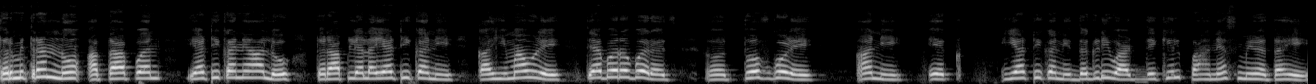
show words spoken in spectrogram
तर मित्रांनो आता आपण या ठिकाणी आलो तर आपल्याला या ठिकाणी काही मावळे त्याबरोबरच तोफगोळे आणि एक या ठिकाणी दगडी वाट देखील पाहण्यास मिळत आहे.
